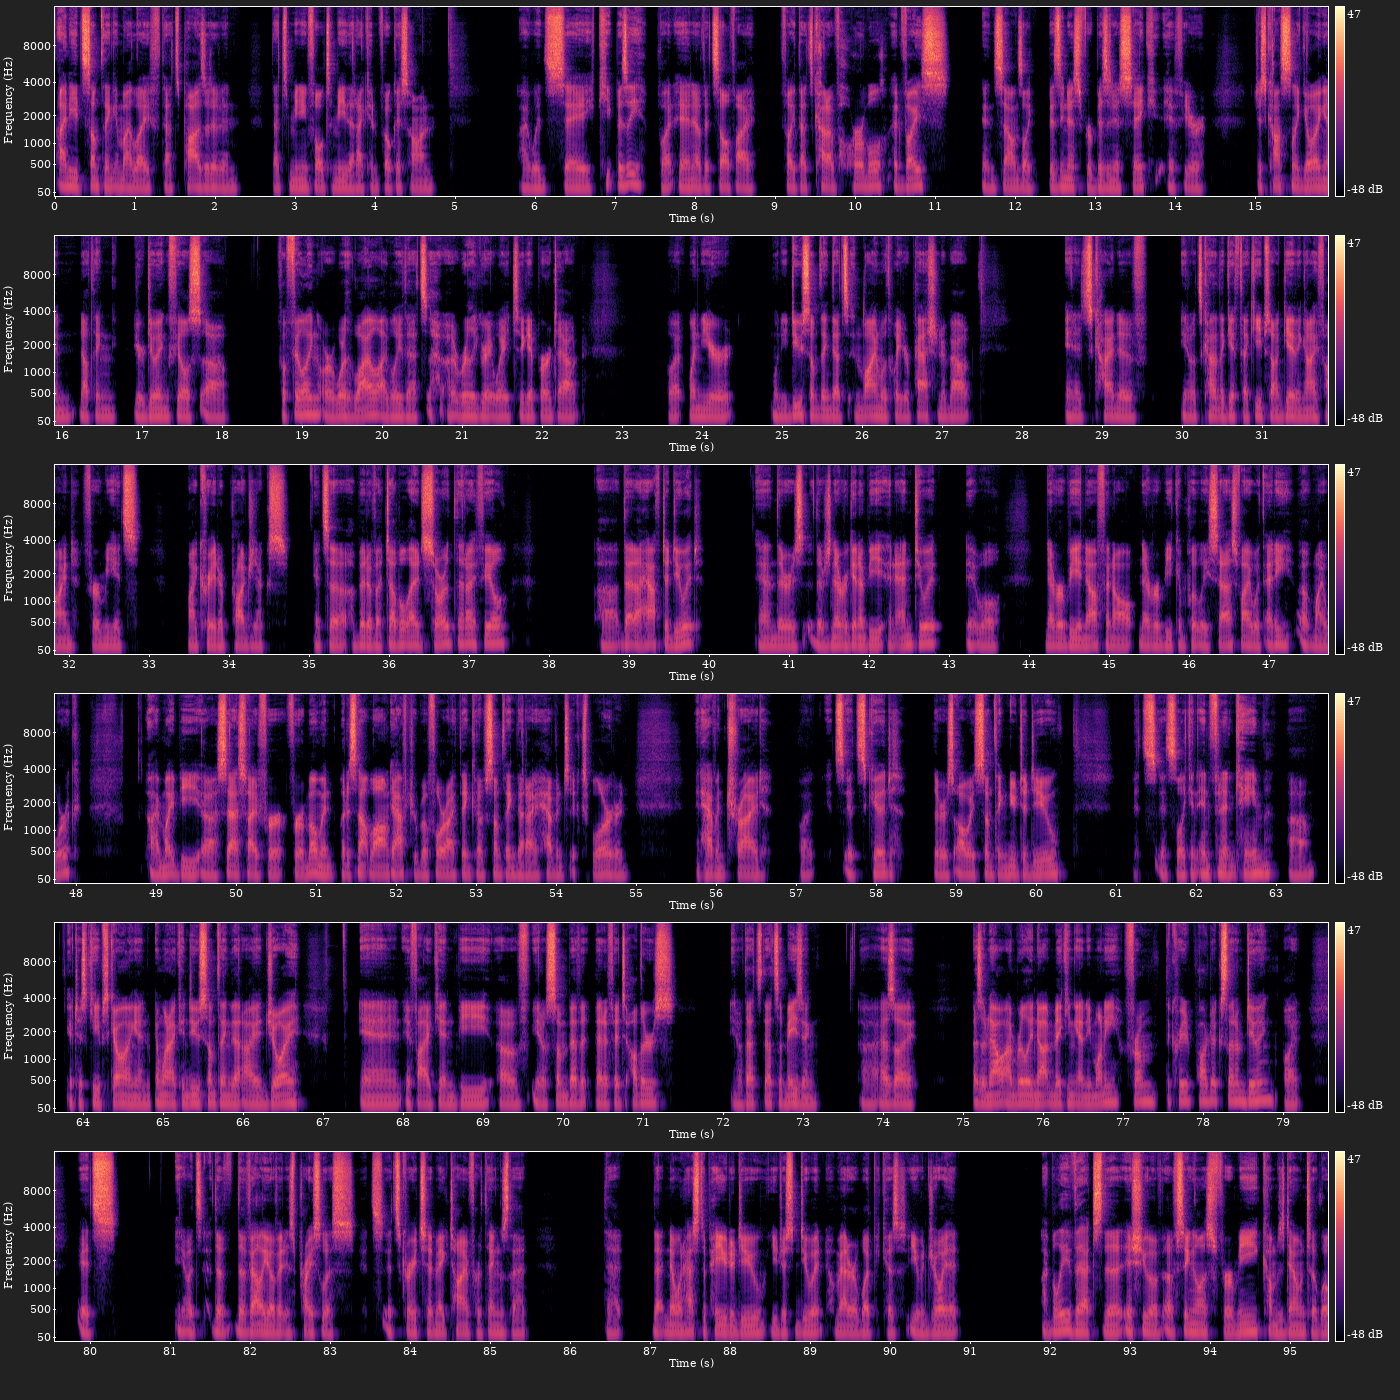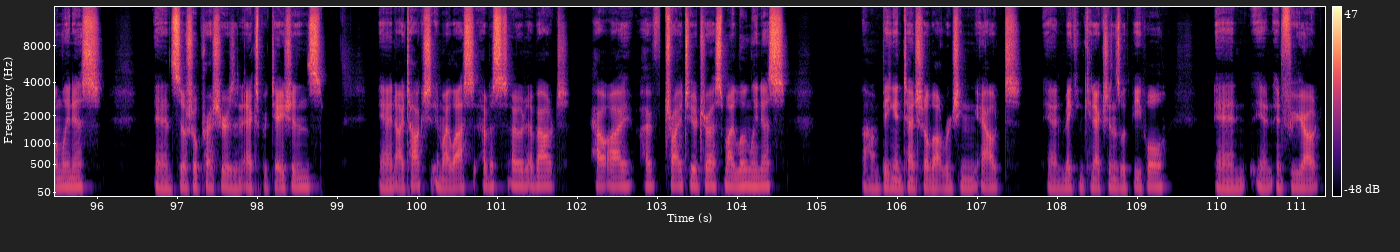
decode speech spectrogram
I need something in my life that's positive and that's meaningful to me that i can focus on. I would say keep busy but in of itself i feel like that's kind of horrible advice and sounds like busyness for busyness sake if you're just constantly going and nothing you're doing feels uh, fulfilling or worthwhile, I believe that's a really great way to get burnt out. But when you're when you do something that's in line with what you're passionate about, and it's kind of you know it's kind of the gift that keeps on giving. I find for me, it's my creative projects. It's a, a bit of a double edged sword that I feel uh, that I have to do it, and there's there's never going to be an end to it. It will never be enough and I'll never be completely satisfied with any of my work. I might be uh, satisfied for for a moment, but it's not long after before I think of something that I haven't explored and, and haven't tried. But it's it's good. There's always something new to do. It's it's like an infinite game. Um, it just keeps going, and and when I can do something that I enjoy, and if I can be of you know some benefit to others, you know that's that's amazing uh, as I as of now, I'm really not making any money from the creative projects that I'm doing, but it's you know it's the the value of it is priceless. It's it's great to make time for things that that that no one has to pay you to do. You just do it no matter what because you enjoy it. I believe that the issue of, of singleness for me comes down to loneliness and social pressures and expectations. And I talked in my last episode about how I, I've tried to address my loneliness, um, being intentional about reaching out and making connections with people and, and, and figure out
